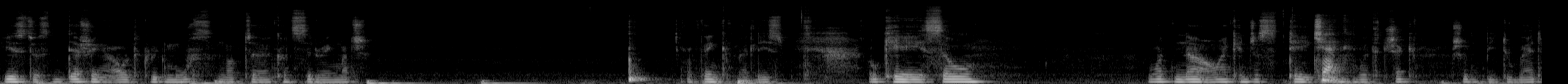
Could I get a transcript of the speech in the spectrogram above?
He's just dashing out quick moves, not uh, considering much. I think, at least. Okay, so what now? I can just take Check. with check. Shouldn't be too bad.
